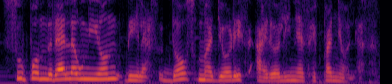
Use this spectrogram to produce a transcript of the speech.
supondrá la unión de las dos mayores aerolíneas españolas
